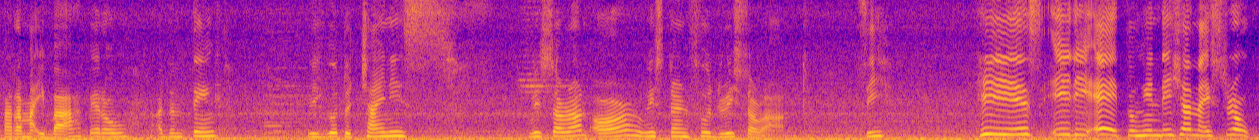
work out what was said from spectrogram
para maiba pero I don't think we go to Chinese restaurant or Western food restaurant see he is 88 kung hindi siya na stroke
